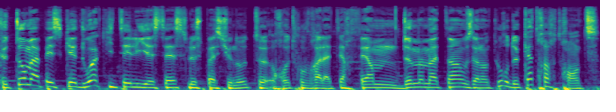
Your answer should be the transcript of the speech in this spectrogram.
que Thomas Pesquet doit quitter l'ISS. Le spationaute retrouvera la terre ferme demain matin aux alentours de 4h30.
